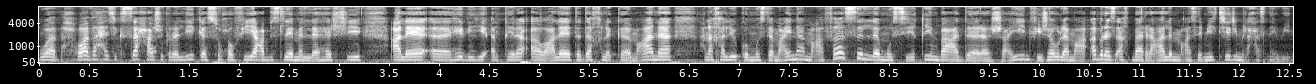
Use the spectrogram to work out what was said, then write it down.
واضح واضح يعطيك الصحه شكرا لك الصحفي عبد السلام الهرشي على آه، هذه القراءة وعلى تدخلك معنا. إحنا خليكم مستمعينا مع فاصل موسيقي بعد راجعين في جولة مع أبرز أخبار العالم مع زميلتي ريم الحسناوي.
